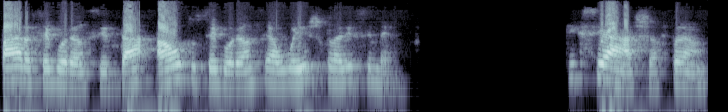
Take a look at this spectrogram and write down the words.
para a segurança e da autossegurança é o esclarecimento. O que, que você acha, Fran?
